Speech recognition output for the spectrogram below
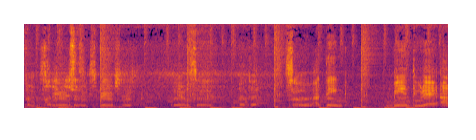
From the public spiritually, spiritually. You know what I'm saying? Okay. So I think being through that, I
